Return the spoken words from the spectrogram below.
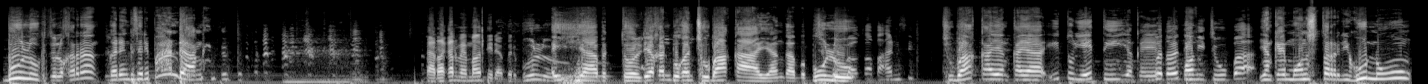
bulu gitu loh karena gak ada yang bisa dipandang Karena kan memang tidak berbulu. iya betul dia kan bukan cubaka ya nggak berbulu Coba apaan sih? cubaka yang kayak itu yeti yang kayak mon- TV coba. yang kayak monster di gunung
